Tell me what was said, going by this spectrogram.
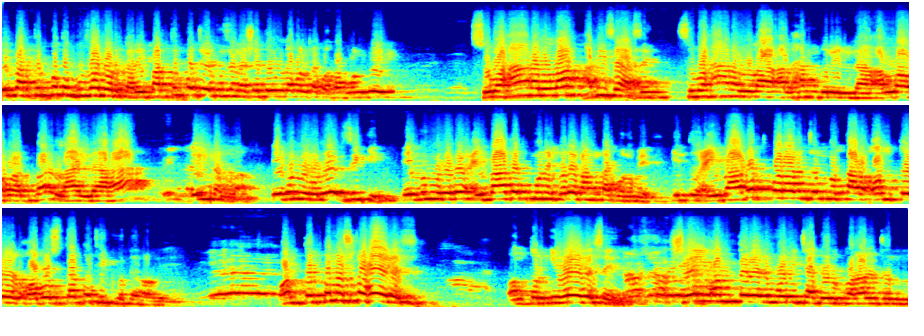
এই পার্থক্য তো বোঝা দরকার। এই পার্থক্য যে বুঝে না, সে তো উল্টাপাল্টা কথা সুবহান আল্লাহ হাদিসে আছে আল্লাহ আলহামদুলিল্লাহ, আল্লাহু আকবার, লা ইলাহা ইল্লাল্লাহ। এগুলো হলো জিকির, এগুলো হলো ইবাদত মনে করে বান্দা করবে। কিন্তু ইবাদত করার জন্য তার অন্তরের অবস্থা তো ঠিক হতে হবে। অন্তর তো নষ্ট হয়ে গেছে। অন্তর কি হয়ে গেছে? সেই অন্তরের মরিচা দূর করার জন্য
